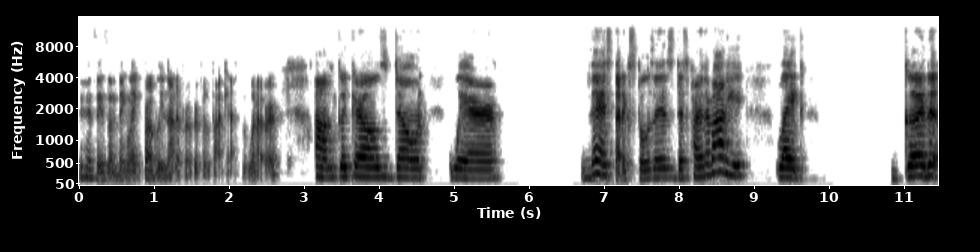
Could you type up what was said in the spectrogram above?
gonna say something like probably not appropriate for the podcast, but whatever. Um, good girls don't wear this that exposes this part of their body. Like good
